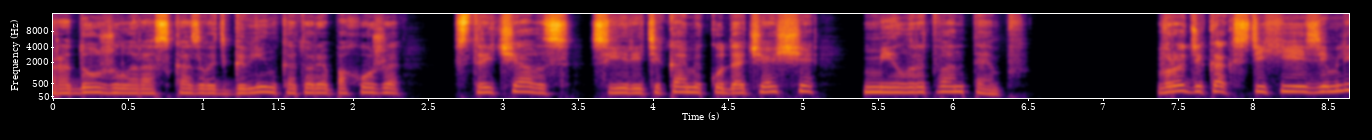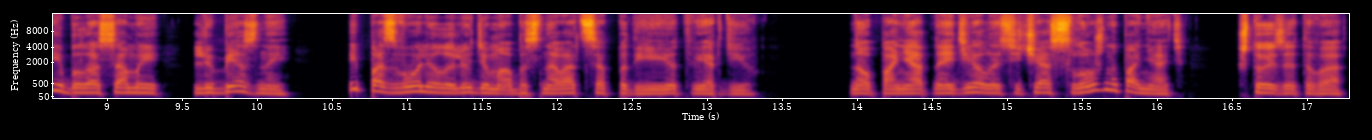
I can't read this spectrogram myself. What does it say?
Продолжила рассказывать Гвин, которая, похоже, встречалась с еретиками куда чаще Милред Ван Темп. Вроде как стихия земли была самой любезной и позволила людям обосноваться под ее твердью. Но, понятное дело, сейчас сложно понять, что из этого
